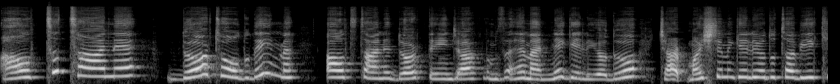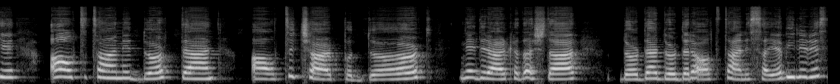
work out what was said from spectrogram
6 tane 4 oldu değil mi? 6 tane 4 deyince aklımıza hemen ne geliyordu? Çarpma işlemi geliyordu tabii ki. 6 tane 4'ten 6 çarpı 4 nedir arkadaşlar? Dörder dördere 6 tane sayabiliriz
